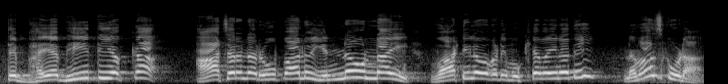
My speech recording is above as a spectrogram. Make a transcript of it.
అంటే భయభీతి యొక్క ఆచరణ రూపాలు ఎన్నో ఉన్నాయి. వాటిలో ఒకటి ముఖ్యమైనది నమాజ్ కూడా.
